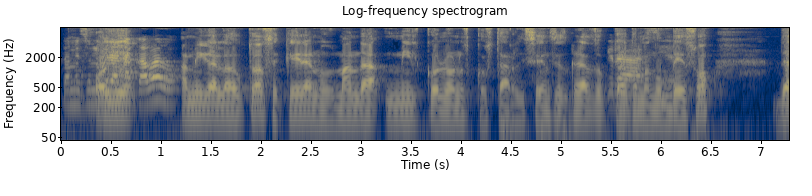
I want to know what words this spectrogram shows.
También se lo hubieran acabado. Amiga, la doctora Sequeira nos manda mil colonos costarricenses. Gracias, doctora, te mando un beso. De,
